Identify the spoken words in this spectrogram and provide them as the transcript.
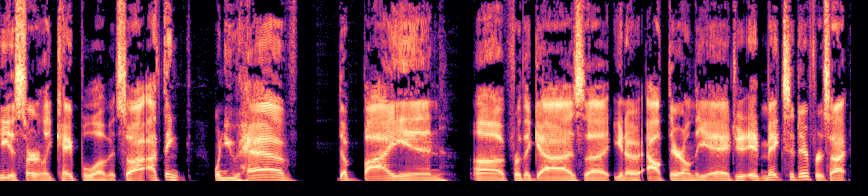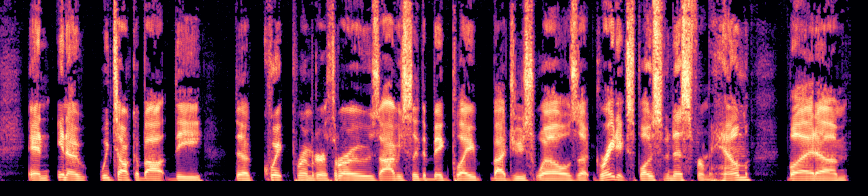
he is certainly capable of it. So I, I think when you have the buy-in uh, for the guys, uh, you know, out there on the edge, it, it makes a difference. I, and you know, we talk about the the quick perimeter throws. Obviously, the big play by Juice Wells, uh, great explosiveness from him. But um,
